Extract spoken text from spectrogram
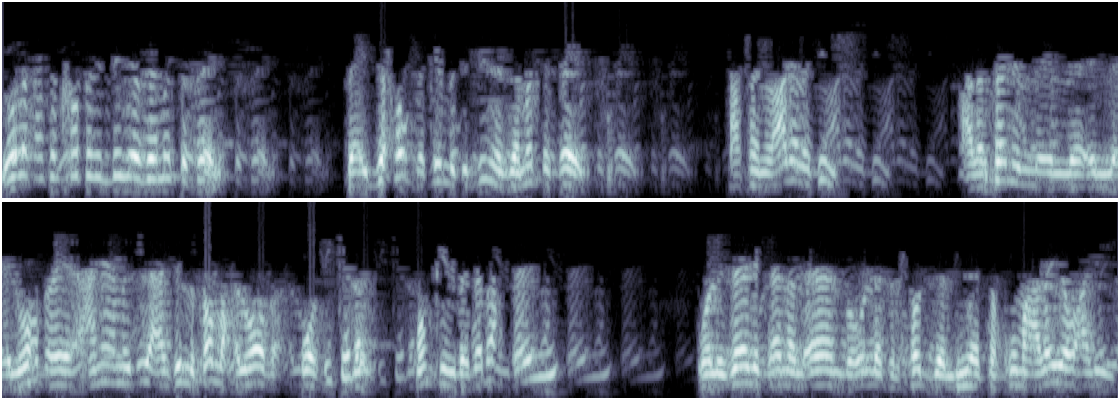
يقول لك عشان خاطر الدنيا زي ما أنت شايف. بقت دي حجه كلمة الدنيا زي ما أنت شايف. عشان العجلة تمشي. علشان ال ال ال الوضع هنعمل إيه؟ عايزين نصلح الوضع. هو في كده؟ ممكن يبقى ده بحث علمي. ولذلك أنا الآن بقول لك الحجة اللي هي تقوم علي وعليك.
